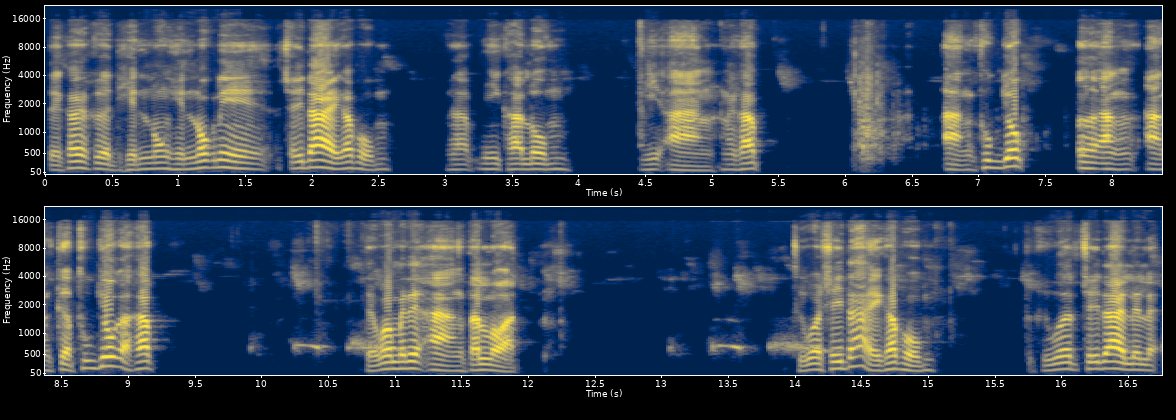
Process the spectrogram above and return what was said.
แต่ถ้าเกิดเห็นนงเห็นนกนี่ใช้ได้ครับผม นะครับ มีคารมมีอ่างนะครับ อ่างทุกยก เอออ่างอ่างเกือบทุกยกอะครับ แต่ว่าไม่ได้อ่างตลอด ถือว่าใช้ได้ครับผม ถือว่าใช้ได้เลยแหละ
